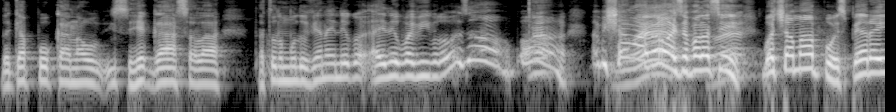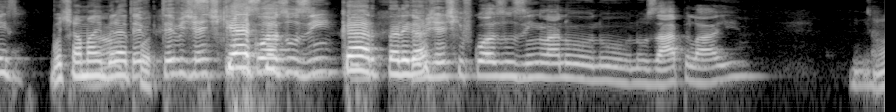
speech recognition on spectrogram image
Daqui a pouco o canal isso regaça lá, tá todo mundo vendo, aí nego, aí nego vai vir e fala, ô Zão, é. vai me chamar não, é, não. Aí você fala assim, é. vou te chamar, pô, espera aí, vou te chamar não, em breve, teve, pô. Teve gente que ficou do... azulzinho. Cara, tá ligado? Teve gente que ficou azulzinho lá no, no, no zap lá e... Não.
